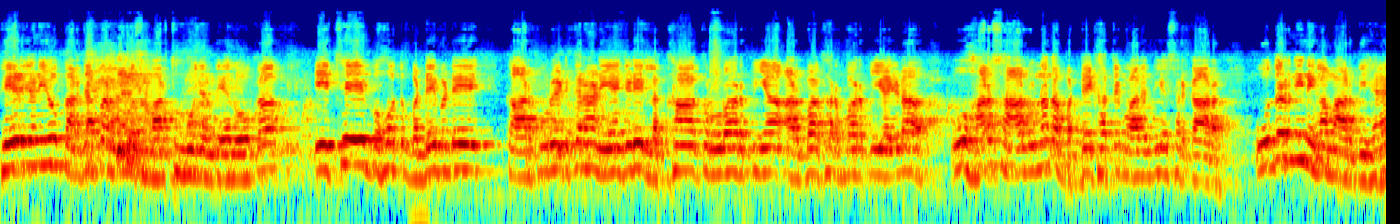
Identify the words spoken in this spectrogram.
ਫਿਰ ਜਣੀ ਉਹ ਕਰਜ਼ਾ ਭਰਨ ਨੂੰ ਸਮਰਥ ਹੋ ਜਾਂਦੇ ਆ ਲੋਕ। ਇੱਥੇ ਬਹੁਤ ਵੱਡੇ ਵੱਡੇ ਕਾਰਪੋਰੇਟ ਘਰਾਣੇ ਆ, ਜਿਹੜੇ ਲੱਖਾਂ ਕਰੋੜਾਂ ਰੁਪਈਆ, ਅਰਬਾਂ ਖਰਬਾਂ ਰੁਪਈਆ ਜਿਹੜਾ ਉਹ ਹਰ ਸਾਲ ਉਹਨਾਂ ਦਾ ਵੱਡੇ ਖਾਤੇ ਪਾ ਦਿੰਦੀ ਹੈ ਸਰਕਾਰ। ਉਧਰ ਨਹੀਂ ਨਿਗਾਹ ਮਾਰਦੀ ਹੈ।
